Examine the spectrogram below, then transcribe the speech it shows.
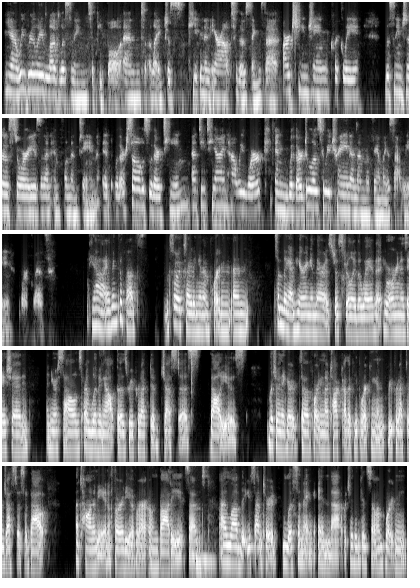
Yeah, we really love listening to people and like just keeping an ear out to those things that are changing quickly, listening to those stories and then implementing it with ourselves, with our team at DTI and how we work, and with our doulas who we train, and then the families that we work with. Yeah, I think that that's so exciting and important. And something I'm hearing in there is just really the way that your organization and yourselves are living out those reproductive justice values, which I think are so important. I've talked to other people working in reproductive justice about autonomy and authority over our own bodies. And mm-hmm. I love that you centered listening in that, which I think is so important.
